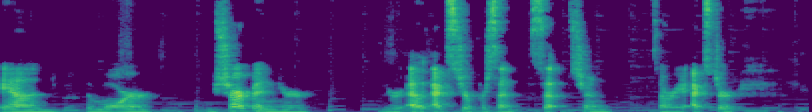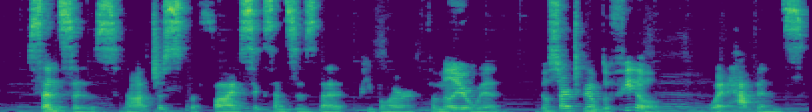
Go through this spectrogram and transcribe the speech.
And the more you sharpen your your extra perception, sorry, extra senses, not just the five, six senses that people are familiar with, you'll start to be able to feel what happens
